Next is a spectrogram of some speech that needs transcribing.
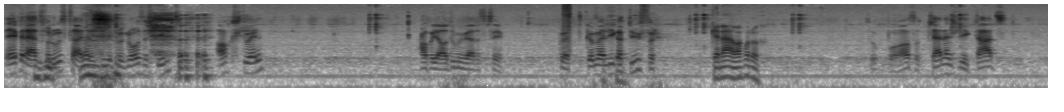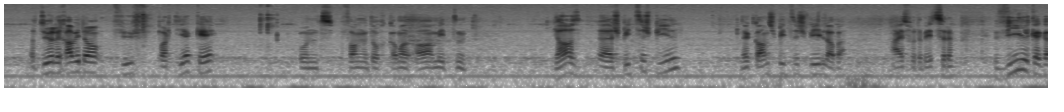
Eben, er hat es vorausgesagt, dass seine Prognose stimmt. aktuell. Aber ja, du, wir werden es sehen. Gut, gehen wir Liga tiefer. Genau, machen wir doch. Super, also Challenge League, da hat es natürlich auch wieder fünf Partien gegeben. Und fangen doch mal an mit dem ja, äh, Spitzenspiel nicht ganz Spitzenspiel, aber eines der besseren. Wiel gegen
